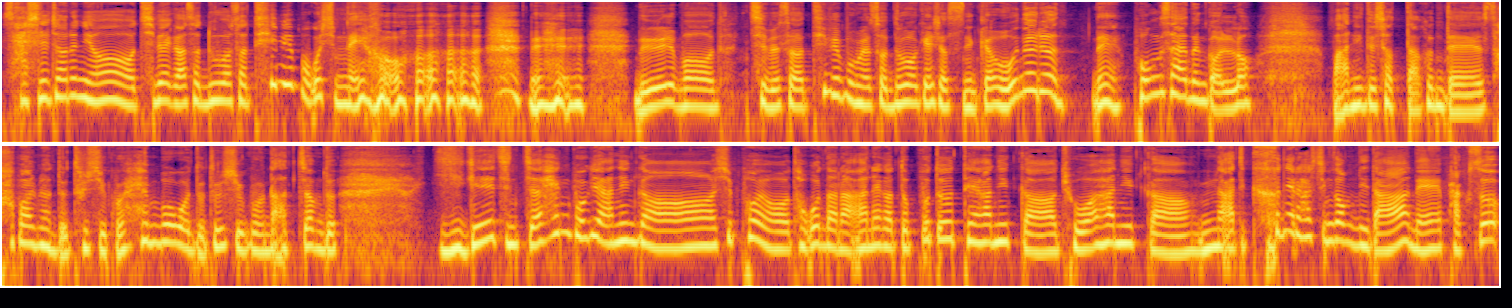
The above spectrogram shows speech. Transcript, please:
사실 저는요. 집에 가서 누워서 TV 보고 싶네요. 네. 늘 뭐 집에서 TV 보면서 누워 계셨으니까 오늘은 네, 봉사하는 걸로 많이 드셨다. 근데 사발면도 드시고 햄버거도 드시고 낮잠도 이게 진짜 행복이 아닌가 싶어요. 더군다나 아내가 또 뿌듯해 하니까, 좋아하니까. 음, 아주 큰일 하신 겁니다. 네, 박수.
